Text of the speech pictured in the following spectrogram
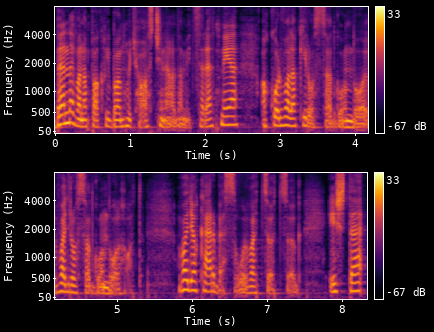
benne van a pakliban, hogy ha azt csinálod, amit szeretnél, akkor valaki rosszat gondol, vagy rosszat gondolhat. Vagy akár beszól, vagy cöccög. És te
